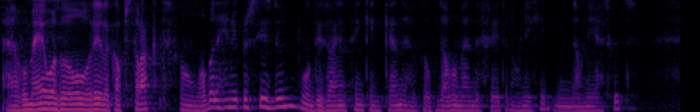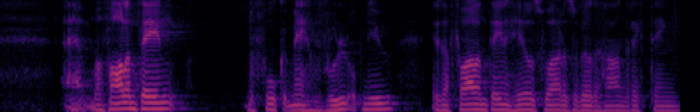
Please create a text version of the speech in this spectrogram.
En voor mij was het al redelijk abstract van wat wil je nu precies doen? Want design thinking kende ik op dat moment de feiten nog niet, nog niet echt goed. Eh, maar Valentijn, de focus, mijn gevoel opnieuw, is dat Valentijn heel zwaar zo wilde gaan richting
